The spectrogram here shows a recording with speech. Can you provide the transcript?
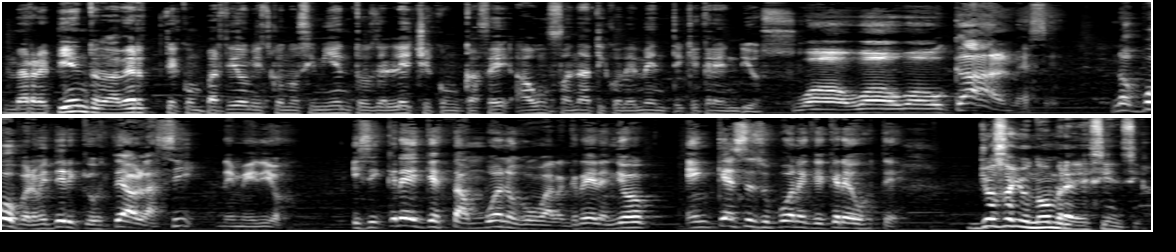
me arrepiento de haberte compartido mis conocimientos de leche con café a un fanático de mente que cree en Dios. Wow, wow, wow, cálmese. No puedo permitir que usted hable así de mi Dios. Y si cree que es tan bueno como para creer en Dios, ¿en qué se supone que cree usted? Yo soy un hombre de ciencia.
